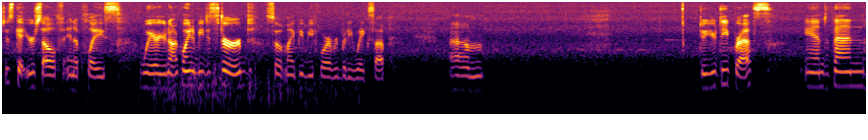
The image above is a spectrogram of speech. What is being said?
just get yourself in a place where you're not going to be disturbed, so it might be before everybody wakes up. Um, do your deep breaths, and then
